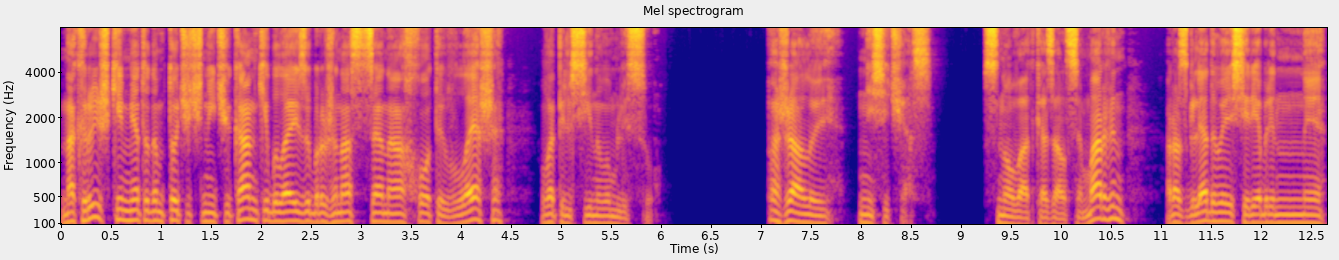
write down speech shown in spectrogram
На крышке методом точечной чеканки была изображена сцена охоты в Лэше в апельсиновом лесу. «Пожалуй, не сейчас», — снова отказался Марвин, разглядывая серебряные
